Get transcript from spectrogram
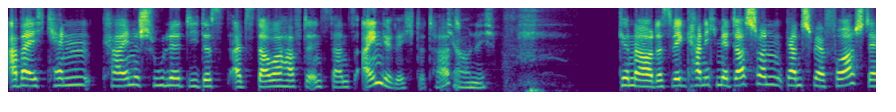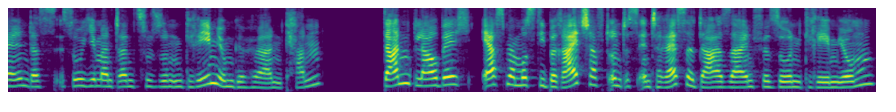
aber ich kenne keine Schule, die das als dauerhafte Instanz eingerichtet hat. Ich auch nicht. Genau, deswegen kann ich mir das schon ganz schwer vorstellen, dass so jemand dann zu so einem Gremium gehören kann. Dann glaube ich, erstmal muss die Bereitschaft und das Interesse da sein für so ein Gremium,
